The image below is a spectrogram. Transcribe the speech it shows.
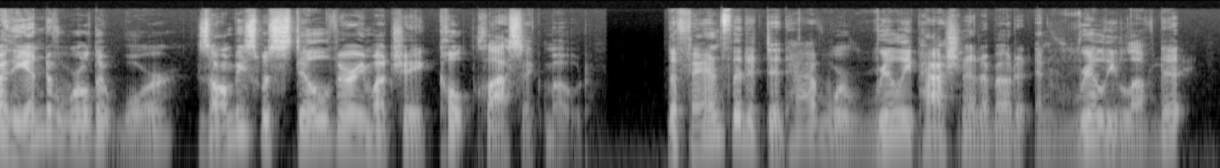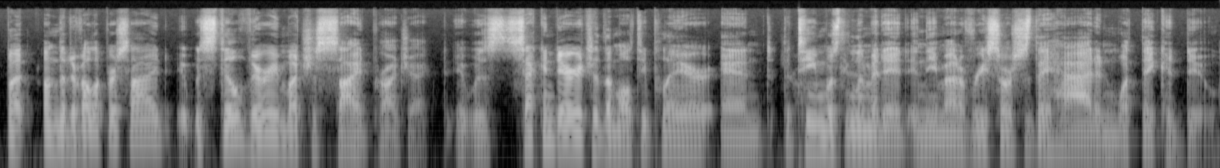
By the end of World at War, Zombies was still very much a cult classic mode. The fans that it did have were really passionate about it and really loved it, but on the developer side, it was still very much a side project. It was secondary to the multiplayer, and the team was limited in the amount of resources they had and what they could do.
